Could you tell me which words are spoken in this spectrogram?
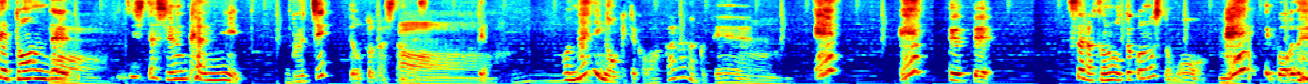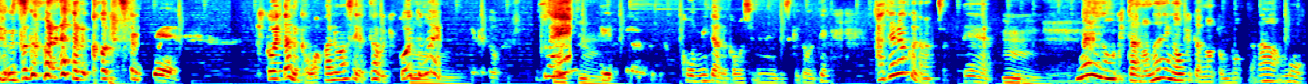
で飛んであ着地した瞬間にブチって音がしたんです。でもう何が起きたか分からなくて、ー。うん。って言ってそしたらその男の人もうん「ってこうねうずくまりながらこっち見て聞こえたのか分かりませんよ。多分聞こえてないんだけど「そうえっ!」ってうん言ったらこう見たのかもしれないんですけどで立てなくなっちゃってうん。何が起きたの？何が起きたの？と思ったらも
